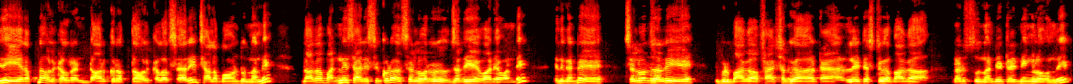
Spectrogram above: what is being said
ఇది రత్నావళి కలర్ అండి. డార్క్ రత్నావళి కలర్ శారీ. చాలా బాగుంటుందండి. దాదాపు అన్ని శారీస్ కూడా సిల్వర్ జరీయే వాడేవండి. ఎందుకంటే సిల్వర్ జరీ ఇప్పుడు బాగా ఫ్యాషన్గా లేటెస్ట్గా బాగా నడుస్తుందండి. ట్రెండింగ్లో ఉంది.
